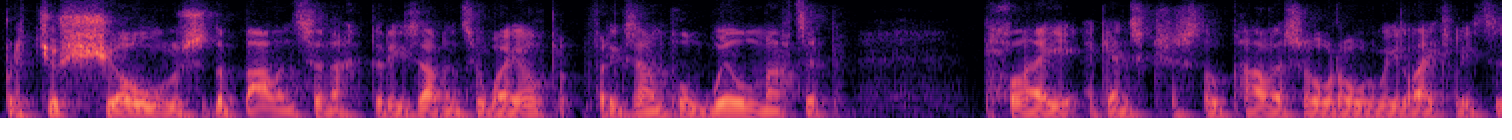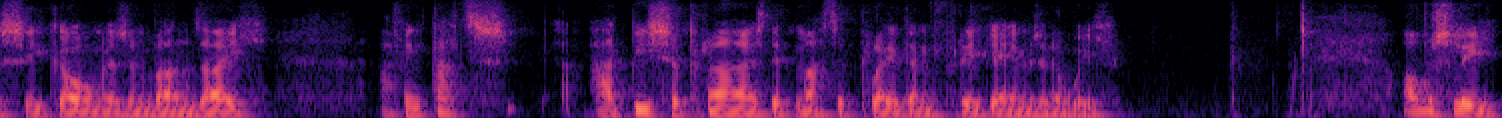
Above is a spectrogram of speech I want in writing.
But it just shows the balancing act that he's having to weigh up. For example, will Matip play against Crystal Palace or are we likely to see Gomez and Van Dijk? I think that's I'd be surprised if Matip played them three games in a week. Obviously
